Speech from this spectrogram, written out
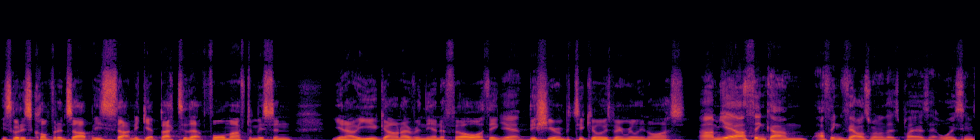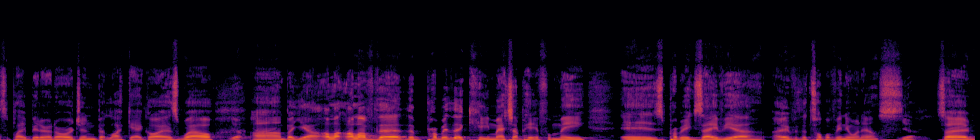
He's got his confidence up. He's starting to get back to that form after missing, you know, a year going over in the NFL. I think Yeah. this year in particular has been really nice. Um, yeah, I think um, I think Val's one of those players that always seems to play better at Origin, but like Gagai as well. Yep. Um, but yeah, I, lo- I love the the probably the key matchup here for me is probably Xavier over the top of anyone else. Yeah. So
